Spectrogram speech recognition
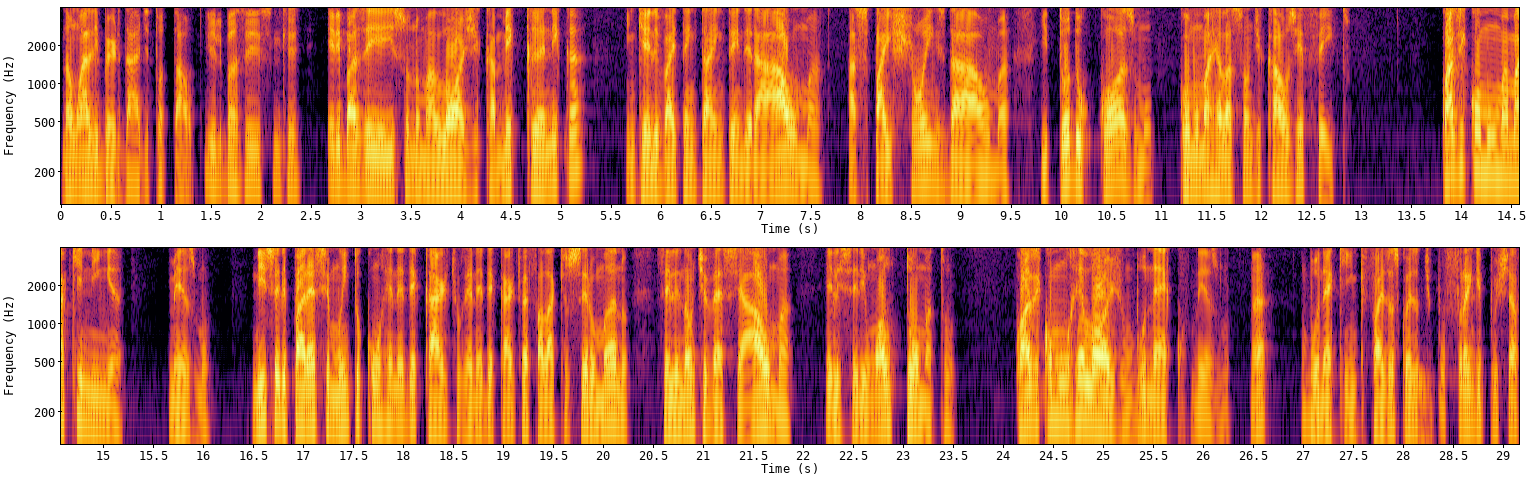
Não há liberdade total. E ele baseia isso em quê? Ele baseia isso numa lógica mecânica, em que ele vai tentar entender a alma, as paixões da alma e todo o cosmo como uma relação de causa e efeito. Quase como uma maquininha mesmo. Nisso ele parece muito com o René Descartes. O René Descartes vai falar que o ser humano, se ele não tivesse a alma, ele seria um autômato. Quase como um relógio, um boneco mesmo, né? Um bonequinho que faz as coisas tipo o frango puxa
